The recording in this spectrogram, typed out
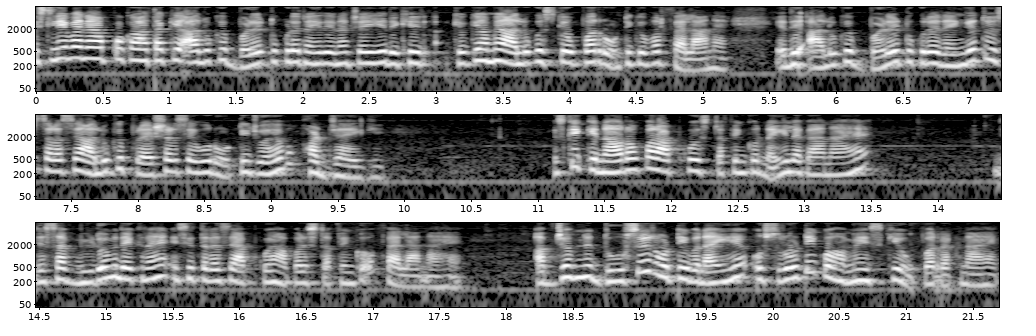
इसलिए मैंने आपको कहा था कि आलू के बड़े टुकड़े नहीं रहना चाहिए। देखिए, क्योंकि हमें आलू को इसके ऊपर, रोटी के ऊपर फैलाना है। यदि आलू के बड़े टुकड़े रहेंगे तो इस तरह से आलू के प्रेशर से वो रोटी जो है, वो फट जाएगी। इसके किनारों पर आपको स्टफिंग को नहीं लगाना है। जैसा आप वीडियो में देख रहे हैं, इसी तरह से आपको यहाँ पर स्टफिंग को फैलाना है। अब जो हमने दूसरी रोटी बनाई है, उस रोटी को हमें इसके ऊपर रखना है।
